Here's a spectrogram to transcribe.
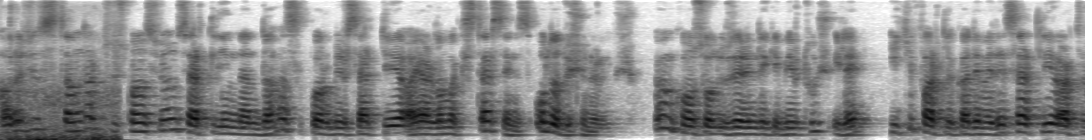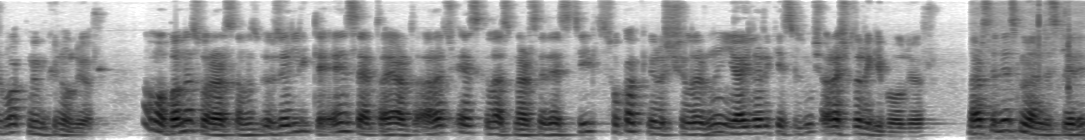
Aracı standart süspansiyon sertliğinden daha spor bir sertliğe ayarlamak isterseniz o da düşünülmüş. Ön konsol üzerindeki bir tuş ile iki farklı kademede sertliği artırmak mümkün oluyor. Ama bana sorarsanız özellikle en sert ayarda araç S-Class Mercedes değil, sokak yarışçılarının yayları kesilmiş araçları gibi oluyor. Mercedes mühendisleri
